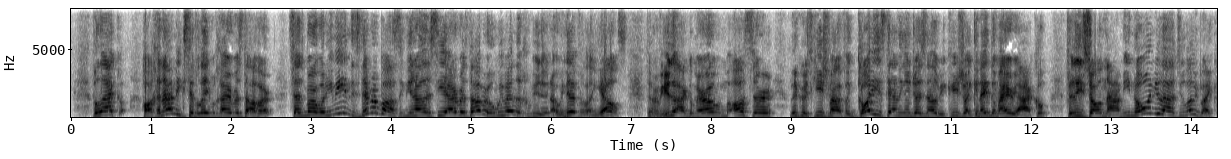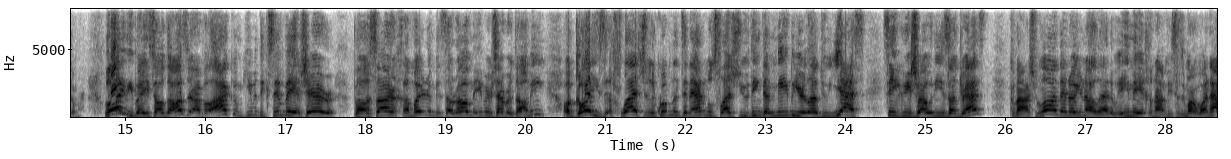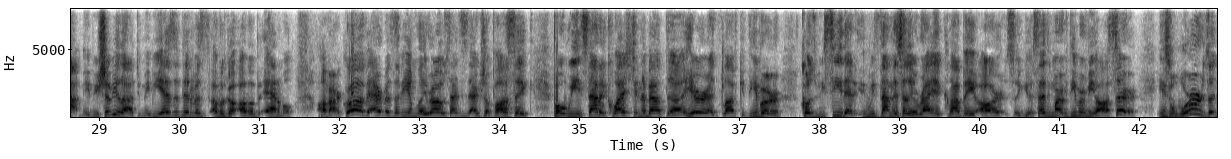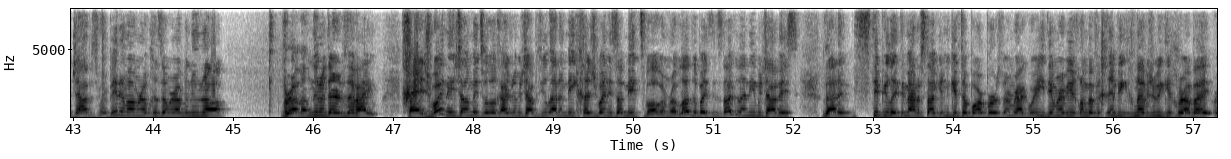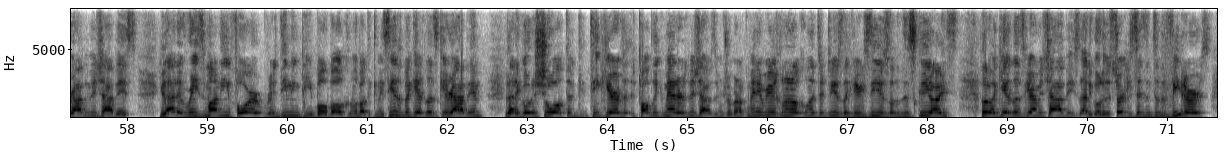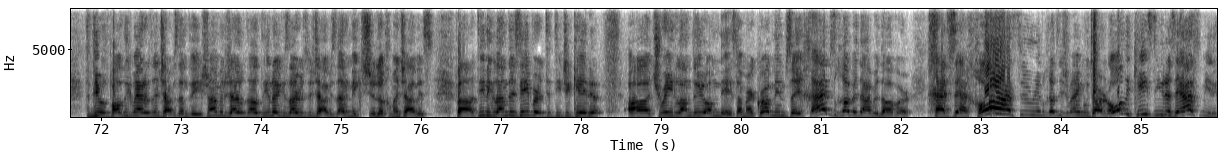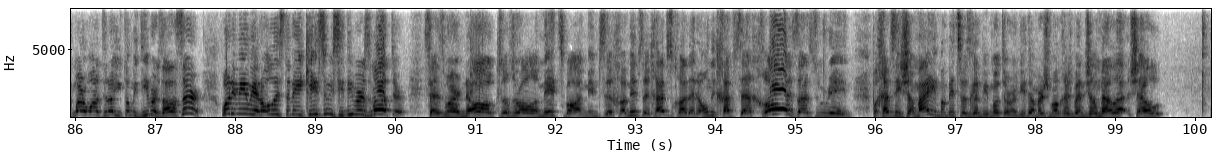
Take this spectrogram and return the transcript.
Says Mar, what do you mean? There's different bossing. You're not allowed to see Arvas Davar. We read the Chavidu? No, we need it for something else. The Chavidu Akum Aser Likurs Kishma. If a guy is standing on Judge Nalbi Kishma, connect the Ma'iri Akum for the Yisrael Nami. No one you allowed to. Let me buy Kumar. Let me buy Yisrael the Aser Aval Akum. Keep it the Ksiv Be Asher Basar Chamayrim Bisaram Emer Shever Dami. A guy's flesh is equivalent to an animal's flesh. Do you think that maybe you're allowed to? Yes. Say Kishma when he is undressed. Kamash Milan, then no, you're not allowed to. He says, why not? Maybe you should be allowed to. Maybe he has a din of, a, of, a, of an animal. Amar Krov, Erbas Avim Leiros, that's his extra pasik. But we, it's not a question about the, here at Slav Ketibur, because we see that it's not necessarily a riot, Klape R. So you says, Mar Ketibur Miaser, is words on Shabbos forbidden, Amar Rav Chizam Rav Nuna. You allowed to on stipulate the amount of stock and give to a poor person. You allowed to raise money for redeeming people. You allowed to go to shul to take care of public matters. Sure. You allowed to go to the circuses and to the feeders to deal with public matters in Shabbos. And Veishmam and to make Shidduch Shabbos to teach a kid uh, trade this. Amar Krabim say chav zchav davar chav zechor asurim chav zishmai mutar. In all the cases you just asked me, the Gemara wanted to know. You told me diver is aser. What do you mean? We had a whole list of cases. We see diver is. Says Mar, no, because those are all a mitzvah. Mimsech mimsech chav zechor that only chav zechor is asurim, but chav zishamayim a mitzvah is going to be mutter. Rav Yidamar Shmuel Cheshbon shel shel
